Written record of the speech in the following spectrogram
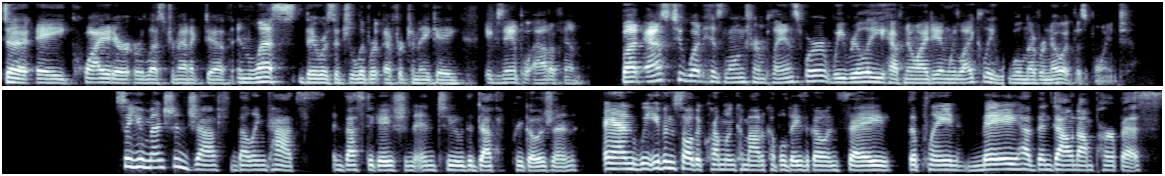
to a quieter or less dramatic death unless there was a deliberate effort to make a example out of him. But as to what his long-term plans were, we really have no idea and we likely will never know at this point. So you mentioned Jeff Bellingcat's investigation into the death of Prigozhin. And we even saw the Kremlin come out a couple days ago and say the plane may have been downed on purpose.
